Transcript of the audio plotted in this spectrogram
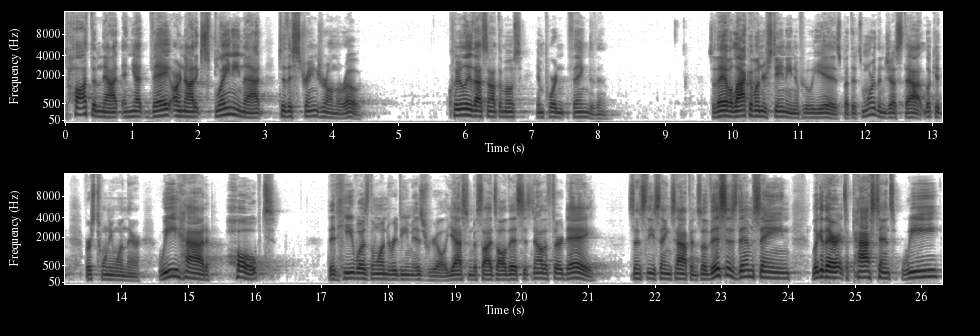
taught them that, and yet they are not explaining that to the stranger on the road. Clearly, that's not the most important thing to them. So they have a lack of understanding of who he is, but it's more than just that. Look at verse 21 there. We had hoped that he was the one to redeem Israel. Yes, and besides all this, it's now the third day since these things happened. So this is them saying, look at there, it's a past tense. We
